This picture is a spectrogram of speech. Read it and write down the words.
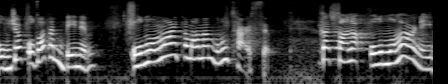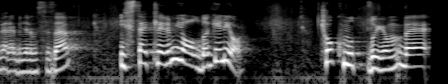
olacak, o zaten benim. Olumlamalar tamamen bunun tersi. Birkaç tane olumlama örneği verebilirim size. İsteklerim yolda geliyor. Çok mutluyum ve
